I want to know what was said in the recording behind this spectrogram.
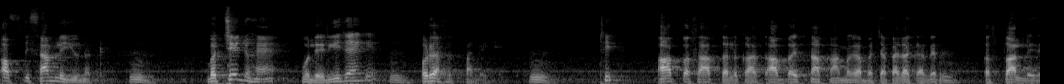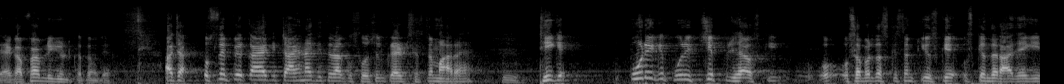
of the family unit بچے جو ہیں وہ لے لیے جائیں گے اور ریاست پالے گی۔ ٹھیک۔ آپ کا صاحب تعلقات آپ اتنا کام ہے بچہ پیدا کر دے اسپتال لے جائے گا فیملی یونٹ ختم ہو جائے۔ اچھا اس نے پھر کہا ہے کہ چائنا کی طرح کو سوشل کریڈٹ سسٹم آ رہا ہے۔ ٹھیک ہے۔ پوری کی پوری چپ جو ہے اس کی زبردست قسم کی اس کے اس کے اندر آ جائے گی۔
